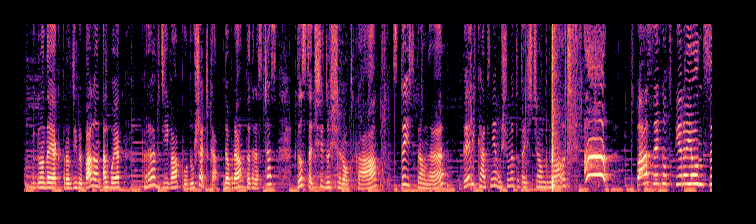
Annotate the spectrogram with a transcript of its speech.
Wygląda jak prawdziwy balon albo jak prawdziwa poduszeczka. Dobra, to teraz czas dostać się do środka. Z tej strony delikatnie musimy tutaj ściągnąć... A! Pasek otwierający!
